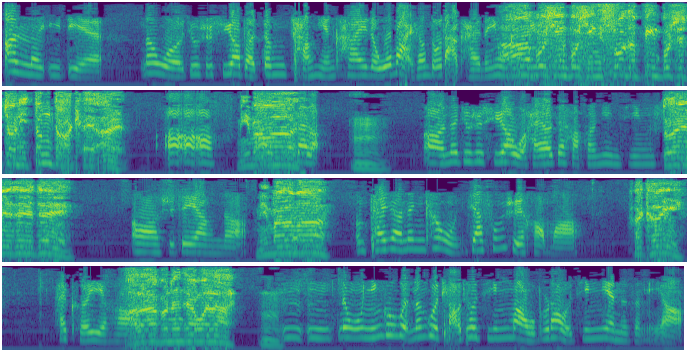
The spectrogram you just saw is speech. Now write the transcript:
暗了一点。那我就是需要把灯常年开着，我晚上都打开的，因为我啊，不行不行，说的并不是叫你灯打开暗，哦哦哦，明白吗？哦明白了。嗯，哦，那就是需要我还要再好好念经。对对对，哦，是这样的。明白了吗？嗯，台长，那您看我家风水好吗？还可以，还可以哈。好了，不能再问了，嗯，嗯嗯，那我您给我能给我调调经吗？我不知道我经念的怎么样。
